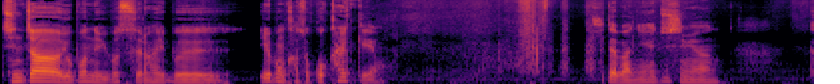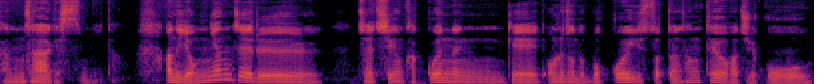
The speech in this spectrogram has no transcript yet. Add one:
진짜 요번에 위버스 라이브 일본 가서 꼭 할게요. 기대 많이 해주시면 감사하겠습니다. 아, 근데 영양제를 제가 지금 갖고 있는 게 어느 정도 먹고 있었던 상태여가지고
